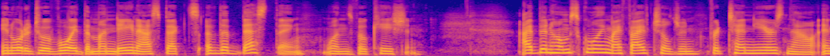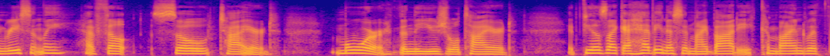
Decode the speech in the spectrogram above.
in order to avoid the mundane aspects of the best thing, one's vocation. I've been homeschooling my five children for 10 years now and recently have felt so tired, more than the usual tired. It feels like a heaviness in my body combined with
